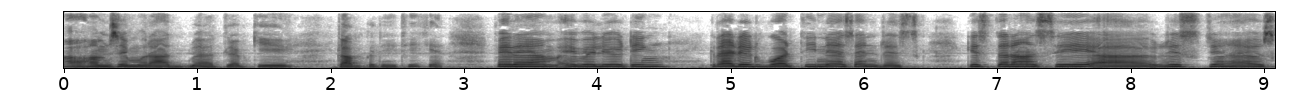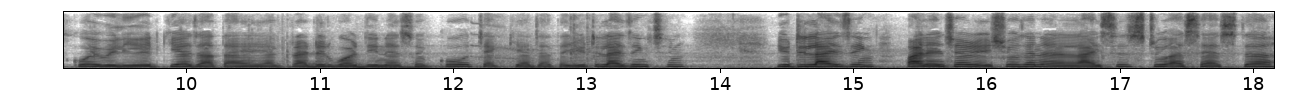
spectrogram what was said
हमसे मुराद मतलब की कंपनी ठीक है। फिर है हम एवेल्यूटिंग क्रेडिट वर्थीनेस एंड रिस्क किस तरह से रिस्क जो है उसको एवेलिएट किया जाता है या क्रेडिट वर्थीनेस को चेक किया जाता है? Utilisation utilising financial ratios and analysis to assess the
